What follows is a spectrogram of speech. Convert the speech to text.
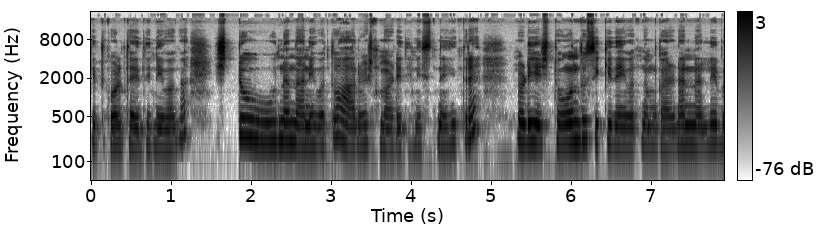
ಕಿತ್ಕೊಳ್ತಾ ಇದ್ದೀನಿ ಇವಾಗ. ಇಷ್ಟು ಹೂವನ್ನ ನಾನಿವತ್ತು ಹಾರ್ವೆಸ್ಟ್ ಮಾಡಿದ್ದೀನಿ ಸ್ನೇಹಿತರೆ. ನೋಡಿ, ಎಷ್ಟೊಂದು ಸಿಕ್ಕಿದೆ ಇವತ್ತು ನಮ್ಮ ಗಾರ್ಡನ್ನಲ್ಲಿ. ಬ,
